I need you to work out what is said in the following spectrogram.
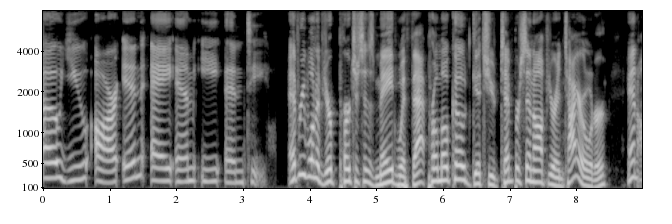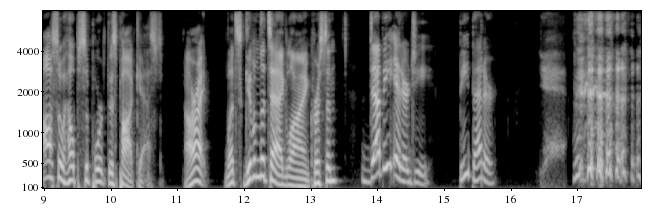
O U R N A M E N T. Every one of your purchases made with that promo code gets you 10% off your entire order and also helps support this podcast. All right, let's give them the tagline, Kristen. Dubby Energy. Be better. Yeah.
